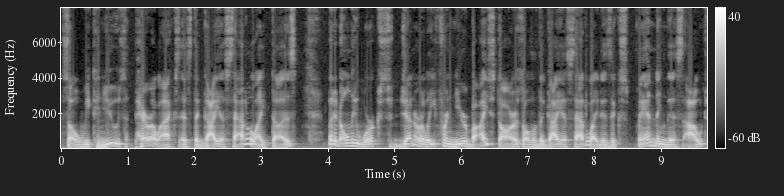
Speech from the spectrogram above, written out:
So we can use parallax as the Gaia satellite does, but it only works generally for nearby stars, although the Gaia satellite is expanding this out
